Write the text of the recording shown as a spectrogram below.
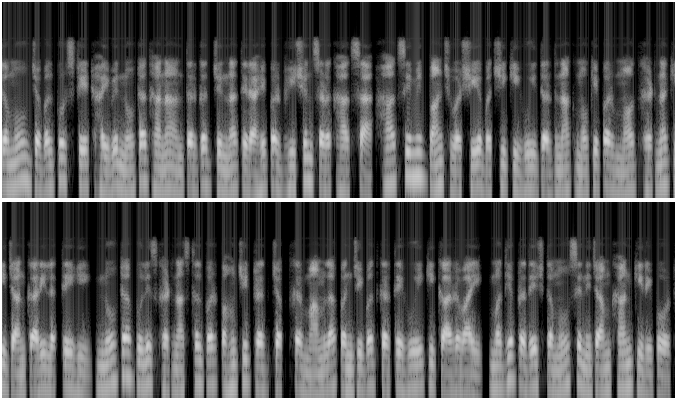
Damoh Jabalpur state highway NOTA थाना अंतर्गत जिन्ना तिराहे पर भीषण सड़क हादसा, हादसे में पाँच वर्षीय बच्ची की हुई दर्दनाक मौके पर मौत घटना की जानकारी लगते ही नोटा पुलिस घटनास्थल पर पहुँची ट्रक जब्त कर मामला पंजीबद्ध करते हुए की कार्रवाई, मध्य प्रदेश दमोह से निज़ाम खान की रिपोर्ट।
